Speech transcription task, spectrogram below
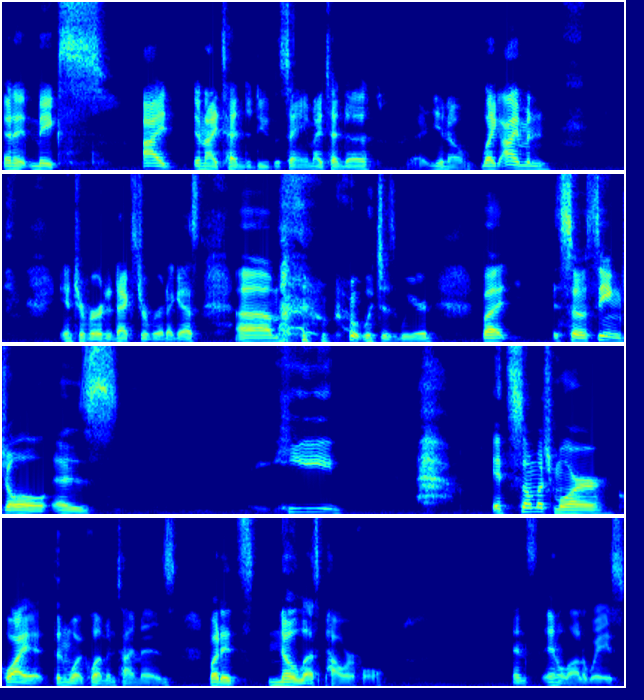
And it makes I and I tend to do the same. I tend to you know, like I'm an introverted extrovert, I guess, um, which is weird. But so seeing Joel as he, it's so much more quiet than what Clementine is, but it's no less powerful, and in a lot of ways.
